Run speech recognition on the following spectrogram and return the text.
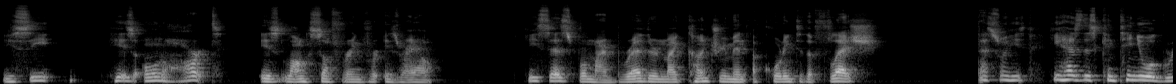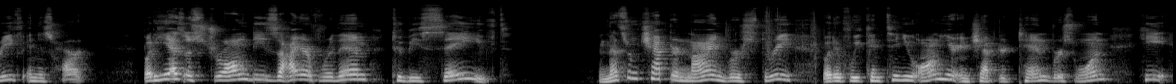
You see, his own heart is long suffering for Israel. He says, For my brethren, my countrymen, according to the flesh. That's why he's, he has this continual grief in his heart. But he has a strong desire for them to be saved. And that's from chapter 9, verse 3. But if we continue on here in chapter 10, verse 1, he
